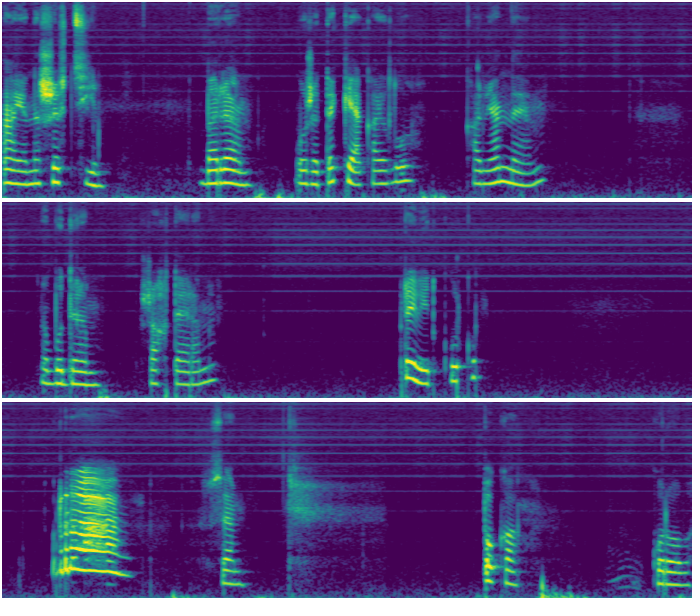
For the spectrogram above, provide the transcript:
а, я на шевці. Берем уже таке кайло. Кам'яне. Ми будемо шахтерами. Привіт, курко. Ура! Все. Пока. Корова.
